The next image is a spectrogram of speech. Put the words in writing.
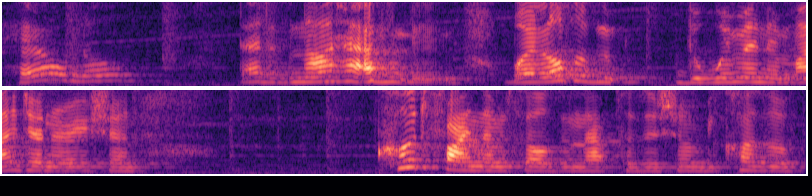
hell no, that is not happening. But a lot of the, the women in my generation could find themselves in that position because of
